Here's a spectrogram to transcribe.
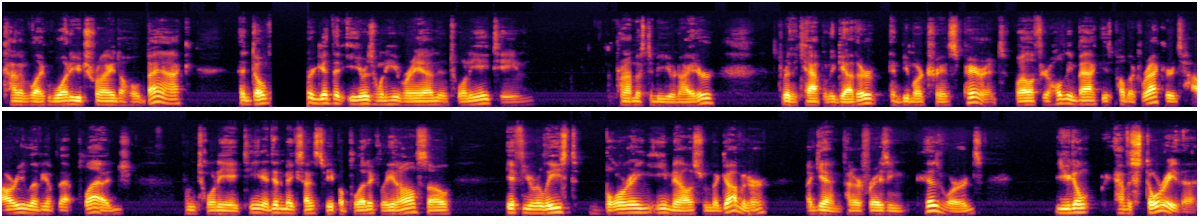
kind of like what are you trying to hold back? And don't forget that Evers when he ran in 2018 promised to be uniter, to bring the capital together and be more transparent. Well, if you're holding back these public records, how are you living up to that pledge from 2018? It didn't make sense to people politically. And also, if you released boring emails from the governor, again, paraphrasing his words, you don't have a story then.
